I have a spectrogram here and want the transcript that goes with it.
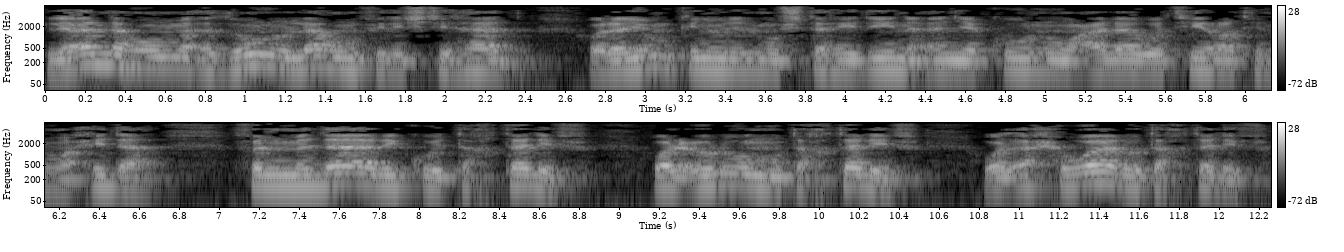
لأنه مأذون لهم في الاجتهاد ولا يمكن للمجتهدين أن يكونوا على وتيرة واحدة فالمدارك تختلف والعلوم تختلف والأحوال تختلف.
